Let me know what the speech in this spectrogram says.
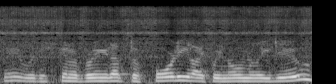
Okay, we're just going to bring it up to 40 like we normally do.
